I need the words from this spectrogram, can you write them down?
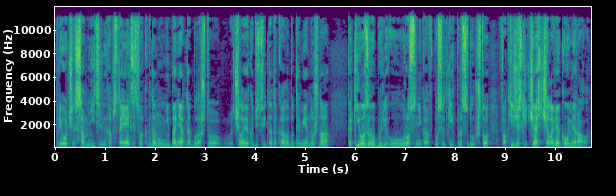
при очень сомнительных обстоятельствах, когда, ну, непонятно было, что человеку действительно такая лоботомия нужна. Какие отзывы были у родственников после таких процедур? Что фактически часть человека умирала.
